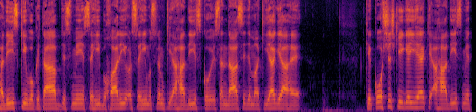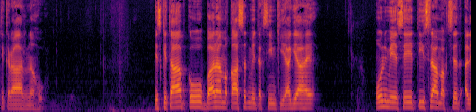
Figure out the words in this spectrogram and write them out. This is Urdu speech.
حدیث کی وہ کتاب جس میں صحیح بخاری اور صحیح مسلم کی احادیث کو اس انداز سے جمع کیا گیا ہے کہ کوشش کی گئی ہے کہ احادیث میں تکرار نہ ہو۔ اس کتاب کو بارہ مقاصد میں تقسیم کیا گیا ہے۔ ان میں سے تیسرا مقصد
